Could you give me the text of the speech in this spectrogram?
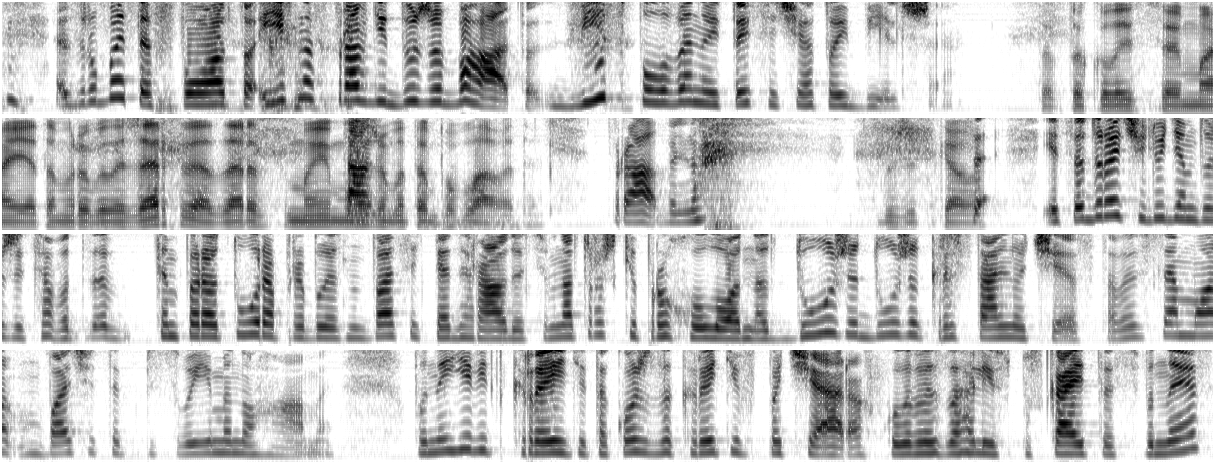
зробити фото. І їх насправді дуже багато дві з половиною тисячі, а то й більше. Тобто, колись Майя там робили жертви, а зараз ми можемо там поплавати. Правильно. Дуже цікаво. Це, і це, до речі, людям дуже ця от, е, температура приблизно 25 градусів. Вона трошки прохолодна, дуже дуже кристально чиста. Ви все бачите під своїми ногами. Вони є відкриті, також закриті в печерах, коли ви взагалі спускаєтесь вниз,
